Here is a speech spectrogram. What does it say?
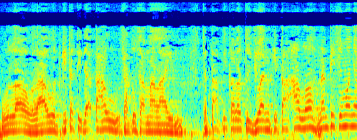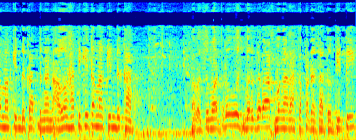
pulau, laut, kita tidak tahu satu sama lain. Tetapi kalau tujuan kita Allah, nanti semuanya makin dekat dengan Allah, hati kita makin dekat. Kalau semua terus bergerak mengarah kepada satu titik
